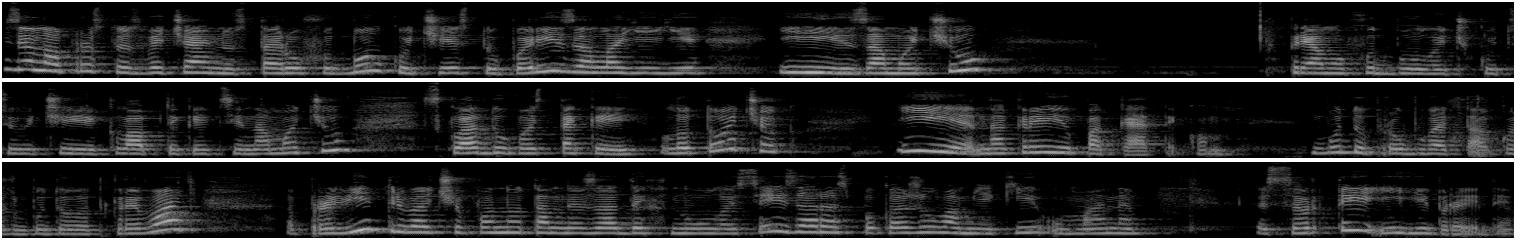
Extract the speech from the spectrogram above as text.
Взяла просто звичайну стару футболку, чисту, порізала її і замочу. Прямо футболочку цю чи клаптики ці намочу, складу ось такий лоточок і накрию пакетиком. Буду пробувати також, буду відкривати, провітрювати, щоб воно там не задихнулося. І зараз покажу вам, які у мене сорти і гібриди.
